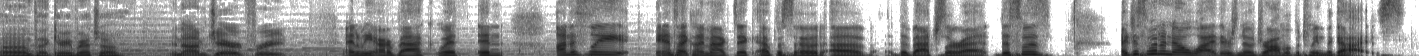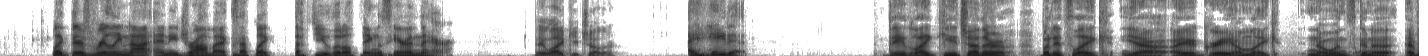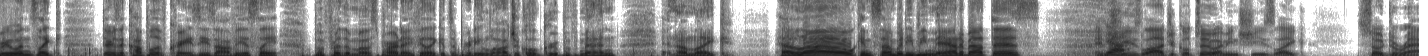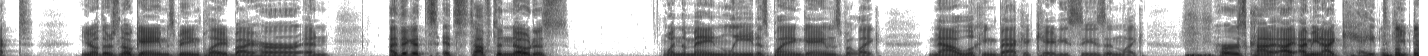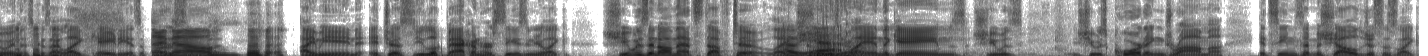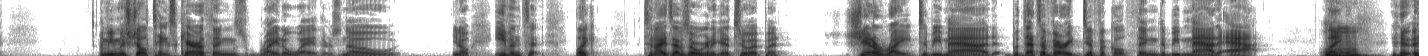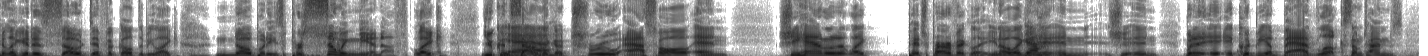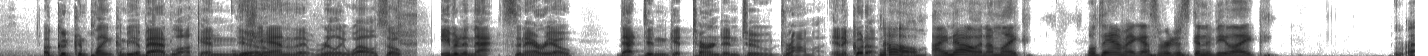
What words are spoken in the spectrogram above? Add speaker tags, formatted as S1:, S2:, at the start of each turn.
S1: Um, Fat Gary Bradshaw.
S2: And I'm Jared Freid.
S3: and we are back with an honestly anticlimactic episode of The Bachelorette. This was, I just want to know why there's no drama between the guys. Like, there's really not any drama except like a few little things here and there.
S2: They like each other.
S3: I hate it.
S1: They like each other, but it's like, yeah, I agree. I'm like, no one's gonna, everyone's like, there's a couple of crazies, obviously, but for the most part, I feel like it's a pretty logical group of men. And I'm like, hello, can somebody be mad about this?
S2: And
S3: Yeah.
S2: she's logical too. I mean, she's like so direct. You know, there's no games being played by her and I think it's it's tough to notice when the main lead is playing games, but like now looking back at Katie's season, like hers kind of I, I mean, I hate to keep doing this because I like Katie as a person.
S3: know.
S2: But I mean, it just you look back on her season, you're like, she was in on that stuff too. Like
S3: Oh,
S2: she
S3: yeah.
S2: was playing the games. She was she was courting drama. It seems that Michelle just is like I mean, Michelle takes care of things right away. There's no you know, even to, like tonight's episode we're going to get to it, but she had a right to be mad, but that's a very difficult thing to be mad at. Like mm-hmm. like it is so difficult to be like nobody's pursuing me enough. Like you can sound like a true asshole and she handled it like pitch perfectly, you know, like
S3: Yeah.
S2: and, and she and but it, it could be a bad look. Sometimes a good complaint can be a bad look and
S1: Yeah.
S2: she handled it really well. So even in that scenario, that didn't get turned into drama and it could have.
S3: No, I know. And I'm like, well, damn, I guess we're just going to be like,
